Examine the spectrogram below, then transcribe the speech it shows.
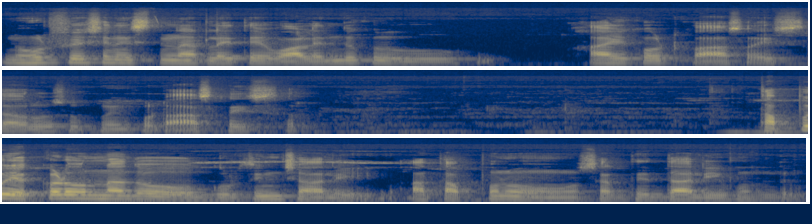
నోటిఫికేషన్ ఇస్తున్నట్లయితే వాళ్ళు ఎందుకు హైకోర్టుకు ఆశ్రయిస్తారు సుప్రీంకోర్టు ఆశ్రయిస్తారు? తప్పు ఎక్కడ ఉన్నదో గుర్తించాలి ఆ తప్పును సరిదిద్దాలి ముందు.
